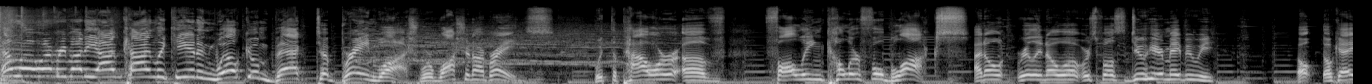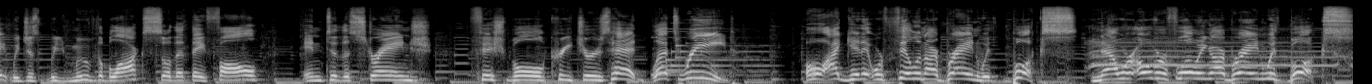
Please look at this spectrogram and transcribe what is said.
Hello, everybody. I'm Kindly Keyin, and welcome back to Brainwash. We're washing our brains with the power of falling colorful blocks. I don't really know what we're supposed to do here. Maybe we... Oh, okay. We just we move the blocks so that they fall into the strange fishbowl creature's head. Let's read. Oh, I get it. We're filling our brain with books. Now we're overflowing our brain with books.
